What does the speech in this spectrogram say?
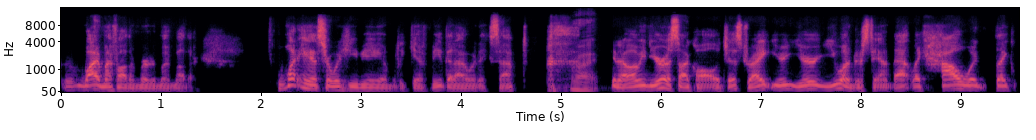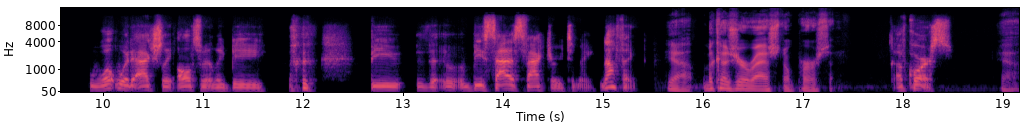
why my father murdered my mother, what answer would he be able to give me that I would accept? Right. you know, I mean, you're a psychologist, right? You're you're you understand that. Like, how would like what would actually ultimately be be the, be satisfactory to me? Nothing. Yeah, because you're a rational person. Of course. Yeah.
